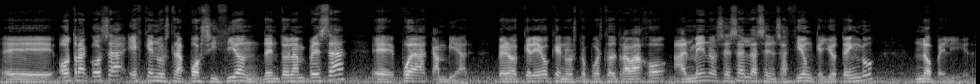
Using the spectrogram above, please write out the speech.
Eh, otra cosa es que nuestra posición dentro de la empresa eh, pueda cambiar. Pero creo que nuestro puesto de trabajo, al menos esa es la sensación que yo tengo, no peligra.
